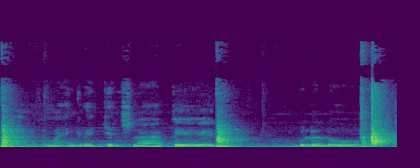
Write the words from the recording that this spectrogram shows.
Ayan. Ito mga ingredients natin. Bulalo. Ayan.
